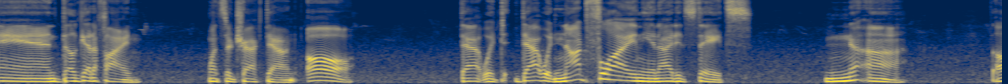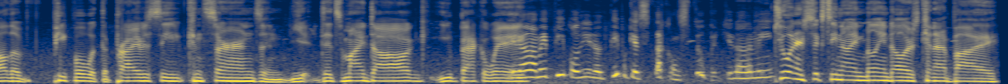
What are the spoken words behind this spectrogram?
And they'll get a fine once they're tracked down. Oh, that would that would not fly in the United States. Nuh-uh. All the people with the privacy concerns and it's my dog. You back away. You know, I mean, people. You know, people get stuck on stupid. You know what I mean? Two hundred sixty-nine million dollars cannot buy.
